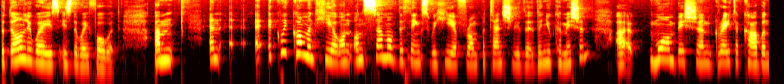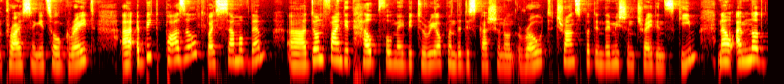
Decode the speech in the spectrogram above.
but the only way is, is the way forward. Um, and a, quick comment here on, on some of the things we hear from potentially the, the new commission. Uh, more ambition, greater carbon pricing, it's all great. Uh, a bit puzzled by some of them. Uh, don't find it helpful maybe to reopen the discussion on road transport in the emission trading scheme. Now, I'm not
